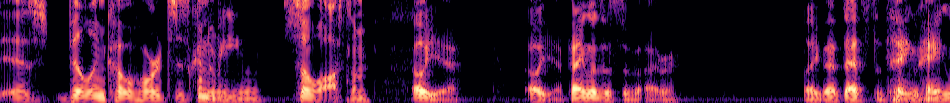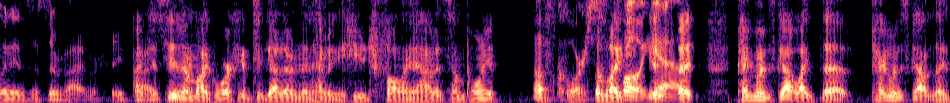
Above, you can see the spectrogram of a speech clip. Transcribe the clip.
as villain cohorts is going to be Mhm. so awesome. Oh yeah. Oh yeah. Penguin's a survivor. Like that that's the thing. Penguin is a survivor. I can see them like working together and then having a huge falling out at some point. Of course. But like, Well, yeah. but Penguin's got like the Penguin's got like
